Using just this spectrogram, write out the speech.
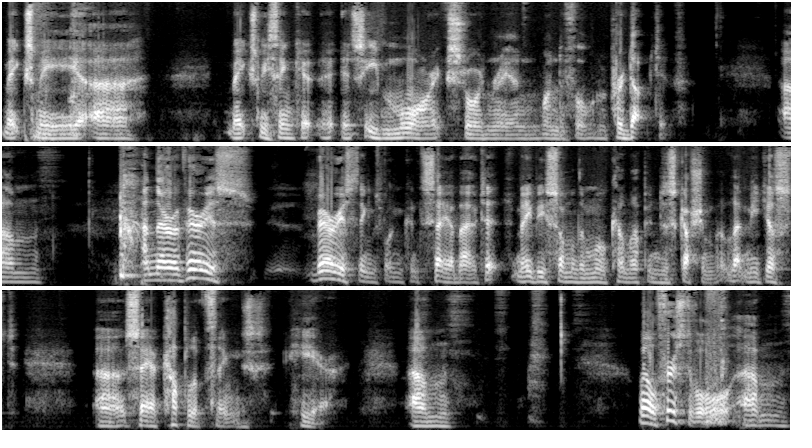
makes me. Uh, makes me think it, it's even more extraordinary and wonderful and productive. Um, and there are various various things one can say about it. Maybe some of them will come up in discussion, but let me just uh, say a couple of things here. Um, well, first of all, um,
